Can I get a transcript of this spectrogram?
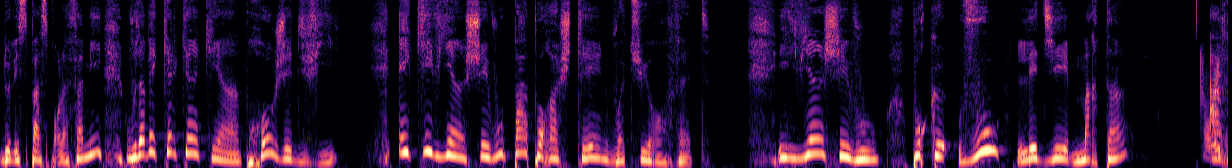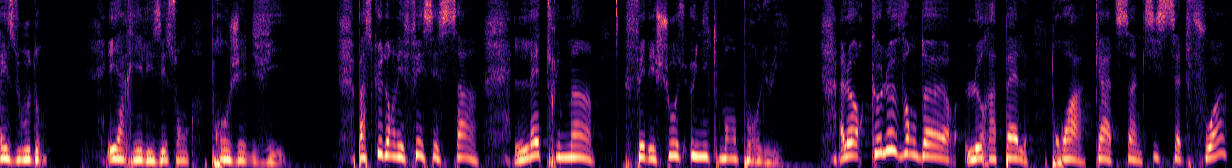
de l'espace pour la famille. Vous avez quelqu'un qui a un projet de vie et qui vient chez vous pas pour acheter une voiture en fait. Il vient chez vous pour que vous l'aidiez, Martin, à résoudre et à réaliser son projet de vie. Parce que dans les faits, c'est ça. L'être humain fait les choses uniquement pour lui. Alors que le vendeur le rappelle 3, 4, 5, 6, 7 fois,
